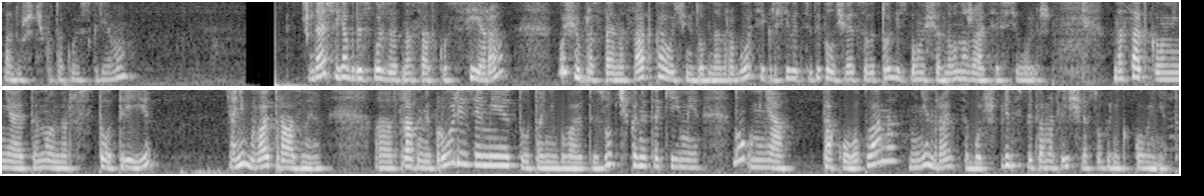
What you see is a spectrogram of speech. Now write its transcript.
Подушечку такую с кремом. Дальше я буду использовать насадку сфера. Очень простая насадка, очень удобная в работе. И красивые цветы получаются в итоге с помощью одного нажатия всего лишь. Насадка у меня это номер 103. Они бывают разные, а, с разными прорезями, тут они бывают и зубчиками такими. Ну, у меня такого плана мне нравится больше. В принципе, там отличия особо никакого нет.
